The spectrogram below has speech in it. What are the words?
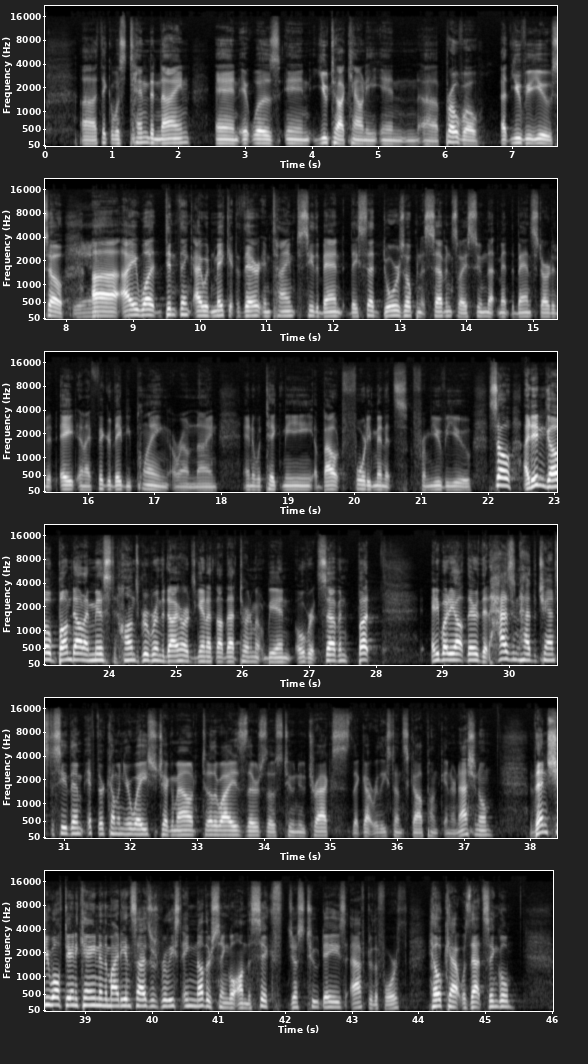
uh, I think it was 10 to 9, and it was in Utah County in uh, Provo at UVU. So Yeah. uh, I wa- didn't think I would make it there in time to see the band. They said doors open at 7, so I assumed that meant the band started at 8, and I figured they'd be playing around 9. And it would take me about 40 minutes from UVU. So I didn't go. Bummed out I missed Hans Gruber and the Diehards again. I thought that tournament would be in over at 7. But Anybody out there that hasn't had the chance to see them, if they're coming your way, you should check them out. Otherwise, there's those two new tracks that got released on Ska Punk International. Then She Wolf, Danny Kane, and the Mighty Incisors released another single on the 6th, just two days after the 4th. Hellcat was that single.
